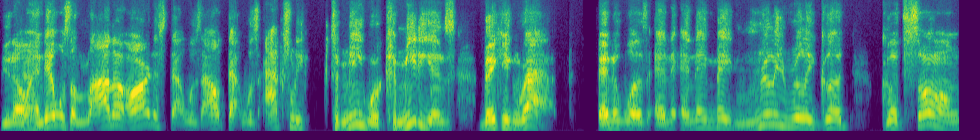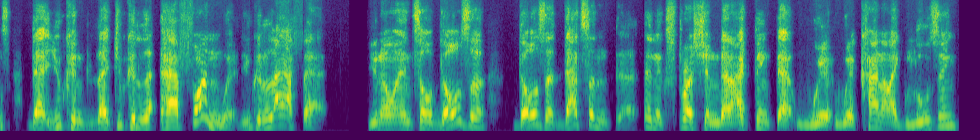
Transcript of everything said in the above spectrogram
You know, yeah. and there was a lot of artists that was out that was actually to me were comedians making rap, and it was and and they made really really good good songs that you can that you can have fun with. You can laugh at. You know, and so those are those are that's an, an expression that I think that we're we're kind of like losing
